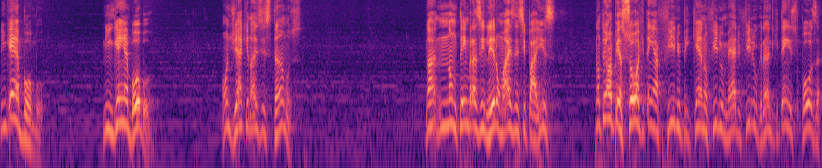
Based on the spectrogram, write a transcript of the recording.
Ninguém é bobo. Ninguém é bobo. Onde é que nós estamos? Não tem brasileiro mais nesse país. Não tem uma pessoa que tenha filho pequeno, filho médio, filho grande, que tenha esposa,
